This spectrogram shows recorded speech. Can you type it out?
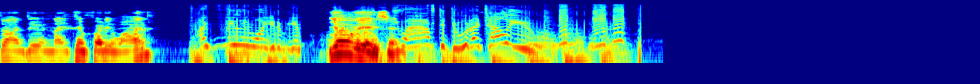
Strongdrew 1941. I really want you to be a Your aviation. You have to do what I tell you.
